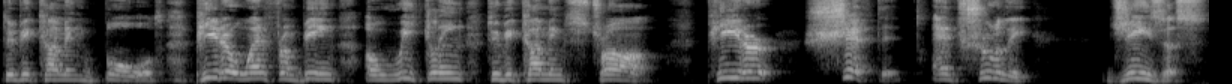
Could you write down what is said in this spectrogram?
to becoming bold. Peter went from being a weakling to becoming strong. Peter shifted and truly Jesus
